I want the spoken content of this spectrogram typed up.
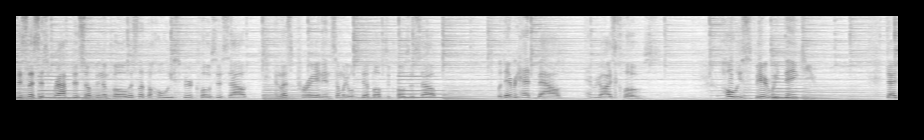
Just let's just wrap this up in a bow. Let's let the Holy Spirit close this out. And let's pray, and then somebody will step up to close this out. With every head bowed, every eyes closed. Holy Spirit, we thank you that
